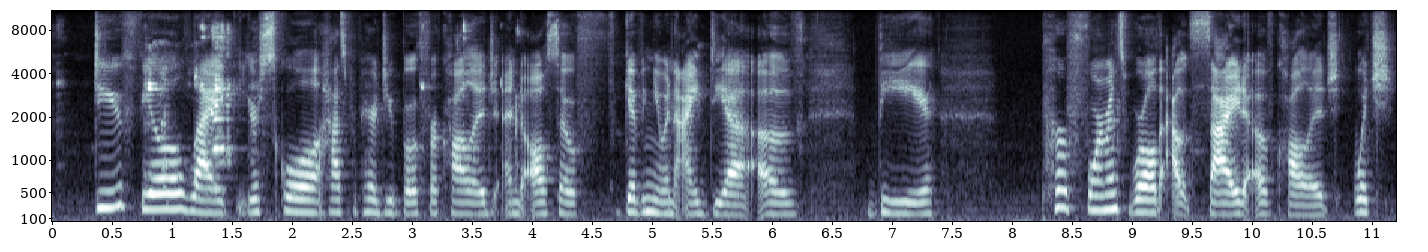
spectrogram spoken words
Do you feel like your school has prepared you both for college and also giving you an idea of the performance world outside of college, which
